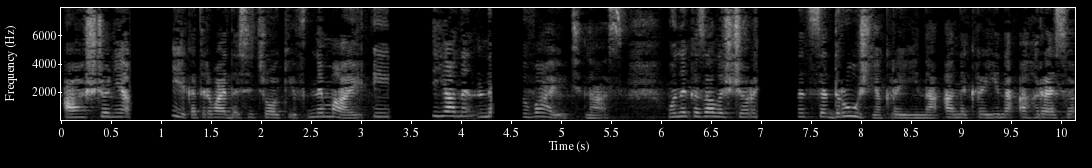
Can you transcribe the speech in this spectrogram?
А що ніякої, яка триває 10 років, немає. І росіяни не вбивають нас. Вони казали, що це дружня країна, а не країна-агресор.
